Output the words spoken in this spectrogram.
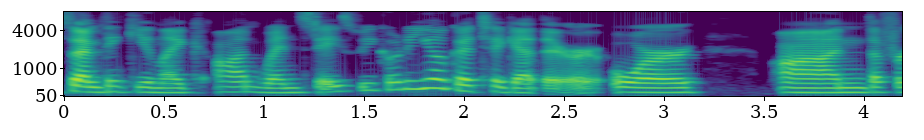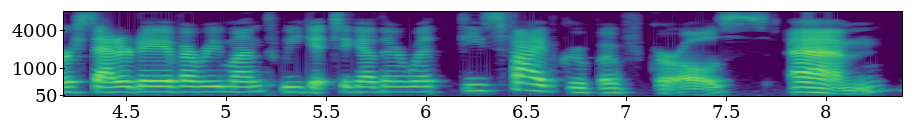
So i'm thinking like on wednesdays we go to yoga together or on the first Saturday of every month, we get together with these five group of girls. Um,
